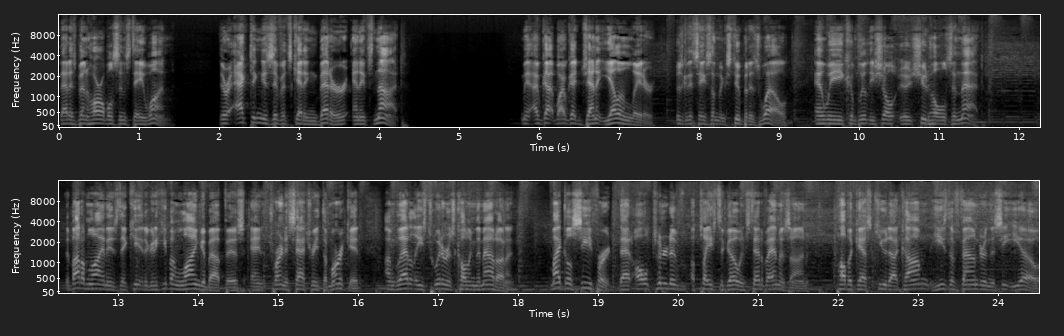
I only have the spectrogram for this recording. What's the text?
that has been horrible since day one. They're acting as if it's getting better, and it's not. I mean, I've got I've got Janet Yellen later who's going to say something stupid as well, and we completely uh, shoot holes in that. The bottom line is they they're going to keep on lying about this and trying to saturate the market. I'm glad at least Twitter is calling them out on it. Michael Seifert, that alternative place to go instead of Amazon, publicsq.com. He's the founder and the CEO.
